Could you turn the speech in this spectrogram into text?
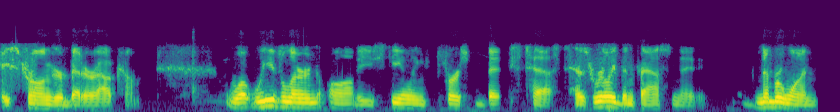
a stronger, better outcome. What we've learned on the stealing first base test has really been fascinating. Number one,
